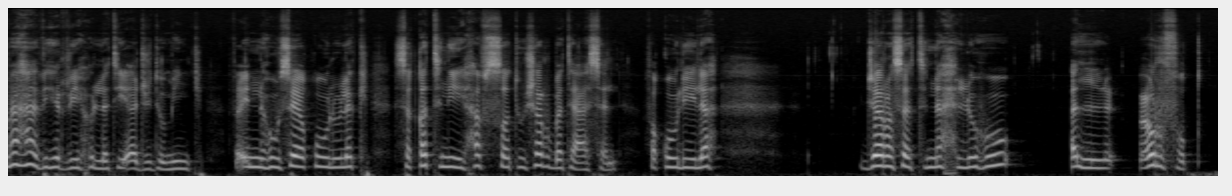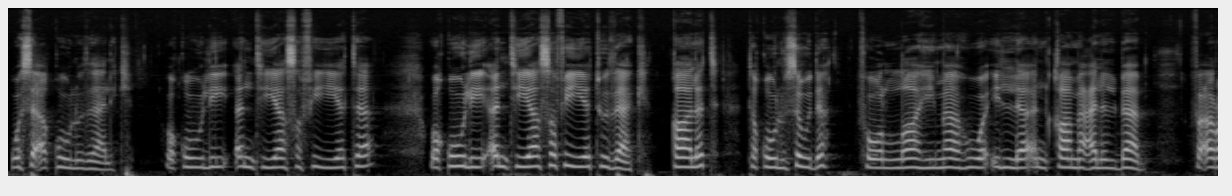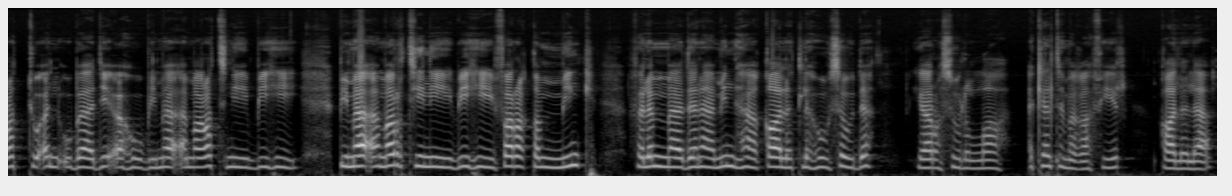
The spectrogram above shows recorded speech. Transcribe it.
ما هذه الريح التي أجد منك؟ فإنه سيقول لك سقتني حفصة شربة عسل. فقولي له جرست نحله عرفط وسأقول ذلك. وقولي أنت يا صفية وقولي أنت يا صفية ذاك. قالت تقول سودة فوالله ما هو إلا أن قام على الباب فأردت أن أبادئه بما أمرتني به بما أمرتني به فرقا منك فلما دنا منها قالت له سودة يا رسول الله أكلت مغافير؟ قال لا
